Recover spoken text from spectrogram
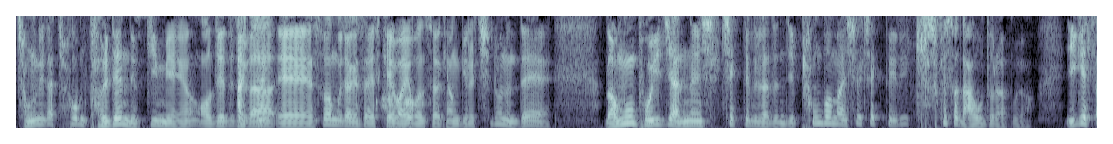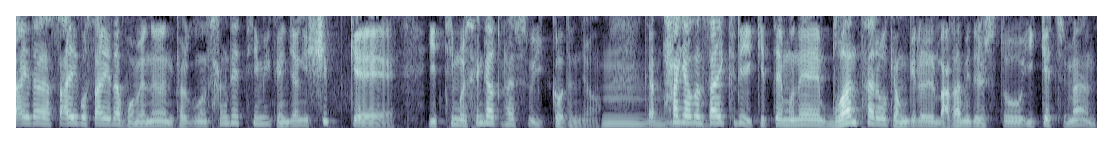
정리가 조금 덜 된 느낌이에요. 어제도 아, 제가 예, 수원구장에서 SK 아. 와이번스와 경기를 치르는데 너무 보이지 않는 실책들이라든지 평범한 실책들이 계속해서 나오더라고요. 이게 쌓이다 쌓이고 쌓이다 보면은 결국은 상대 팀이 굉장히 쉽게 이 팀을 생각을 할 수 있거든요. 음. 그러니까 타격은 사이클이 있기 때문에 무안타로 경기를 마감이 될 수도 있겠지만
